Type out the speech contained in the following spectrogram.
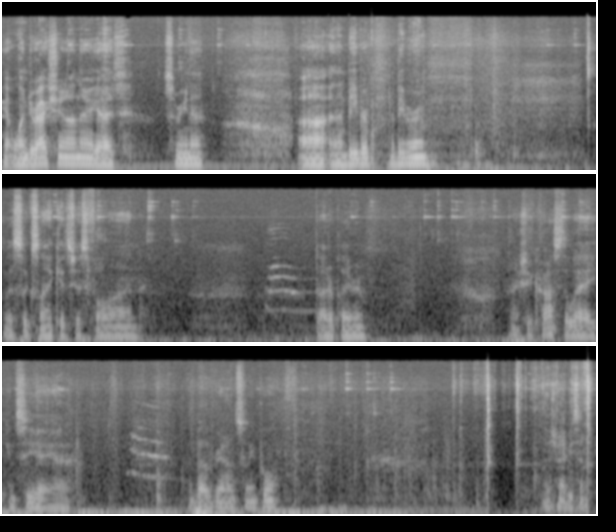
got One Direction on there. You got Serena. Uh, and then Bieber, the Bieber room. This looks like it's just full on daughter playroom. Actually, across the way, you can see a uh, above ground swimming pool. Which might be something to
